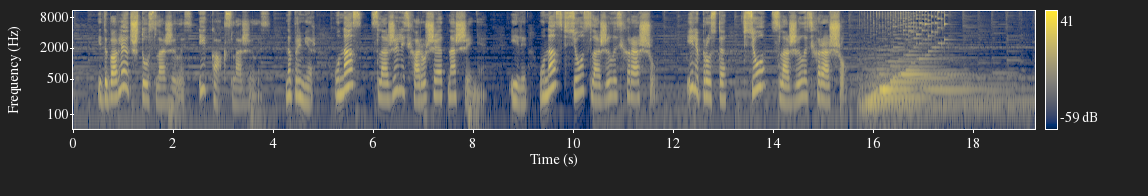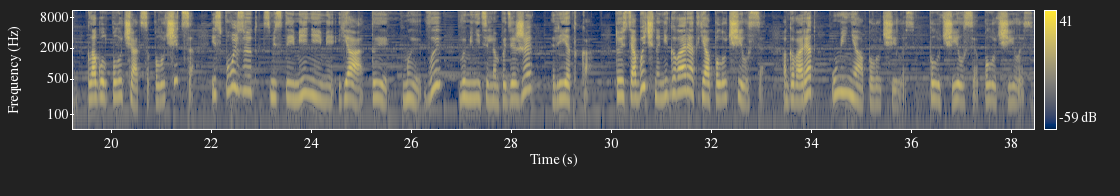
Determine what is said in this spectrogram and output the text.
и добавляют, что сложилось и как сложилось. Например, у нас сложились хорошие отношения или у нас все сложилось хорошо или просто все сложилось хорошо. Глагол «получаться», «получиться» используют с местоимениями «я», «ты», «мы», «вы» в именительном падеже редко – то есть обычно не говорят «я получился», а говорят «у меня получилось», «получился», «получилось».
